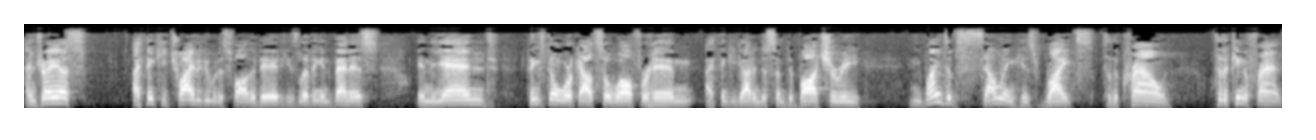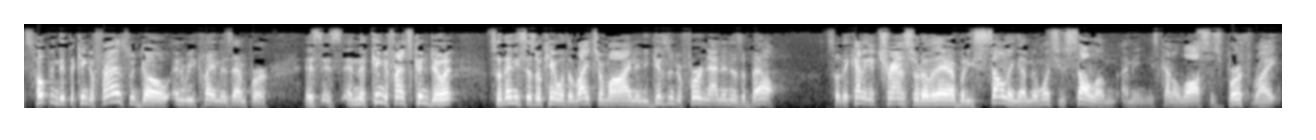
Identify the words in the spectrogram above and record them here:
Andreas, I think he tried to do what his father did. He's living in Venice. In the end, things don't work out so well for him. I think he got into some debauchery. And he winds up selling his rights to the crown, to the King of France, hoping that the King of France would go and reclaim his emperor. And the King of France couldn't do it. So then he says, okay, well, the rights are mine, and he gives them to Ferdinand and Isabel. So they kind of get transferred over there, but he's selling them, and once you sell them, I mean, he's kind of lost his birthright.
